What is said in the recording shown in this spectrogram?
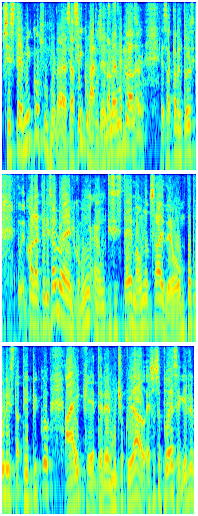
sistémico, ¿verdad? Es así como funciona la democracia. Exactamente. Entonces, caracterizarlo a él como un antisistema, un outsider o un populista típico, hay que tener mucho cuidado. Eso se puede seguir,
